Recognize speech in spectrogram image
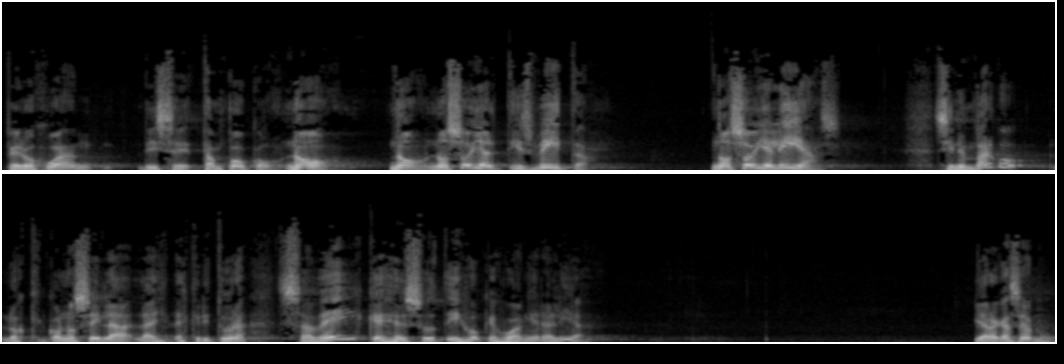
Pero Juan dice, tampoco, no, no, no soy el tisbita, no soy Elías. Sin embargo, los que conocéis la, la escritura, sabéis que Jesús dijo que Juan era Elías. ¿Y ahora qué hacemos?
